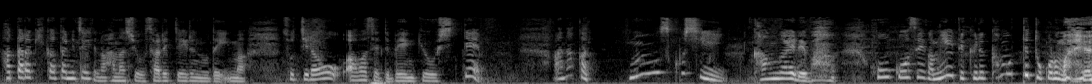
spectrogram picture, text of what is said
働き方についての話をされているので、今、そちらを合わせて勉強して、あ、なんか、もう少し考えれば 方向性が見えてくるかもってところまで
